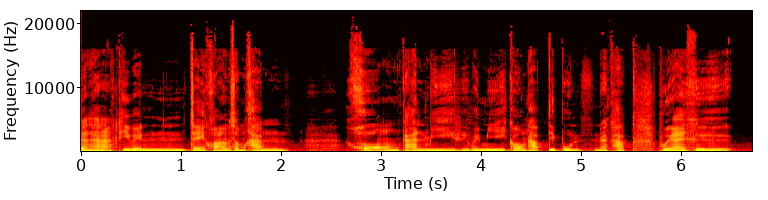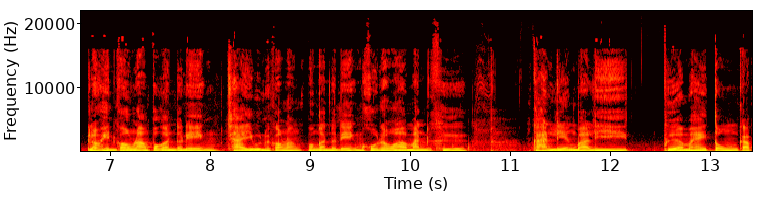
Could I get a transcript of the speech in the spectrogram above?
ต่างหากที่เป็นใจความสำคัญ ของการมีหรือไม่มีกองทัพญี่ปุ่นนะครับพูดง่ายคือเราเห็นกองกำลังป้องกันตนเองใช่ญี่ปุ่นเป็นกองกำลังป้องกันตนเองบางคนแต่ว่ามันคือการเลี่ยงบาลีเพื่อไม่ให้ตรงกับ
